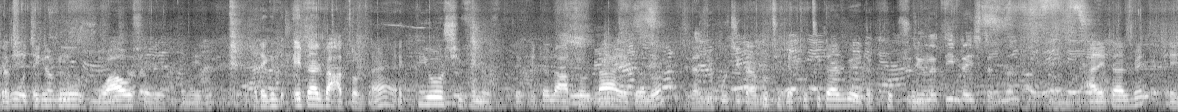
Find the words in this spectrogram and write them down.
শাড়ি এটা কিন্তু ওয়াও একদম এই যে। এটা কিন্তু এটা আসবে আঁচলটা হ্যাঁ? পিওর শিফনের এটা হলো আঁচলটা আর এটা হলো এটা কুচিটার কুচিটা কুচিটা আসবে এটা খুব সুন্দর। তিনটা স্টেপ আর এটা আসবে এই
